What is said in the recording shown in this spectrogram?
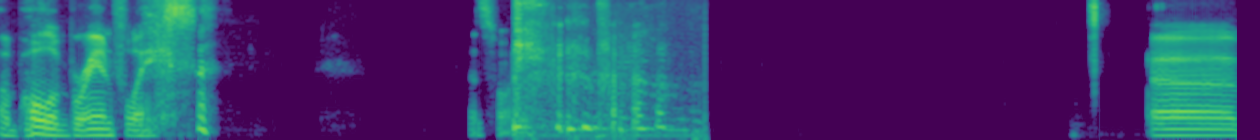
a bowl of bran flakes. That's funny. Uh,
